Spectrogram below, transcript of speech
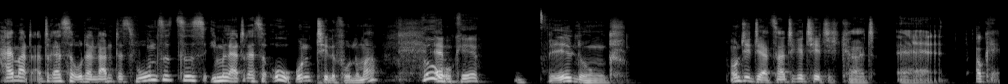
Heimatadresse oder Land des Wohnsitzes, E-Mail-Adresse, oh, und Telefonnummer, Oh, Ähm, okay. Bildung und die derzeitige Tätigkeit. Äh, okay.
